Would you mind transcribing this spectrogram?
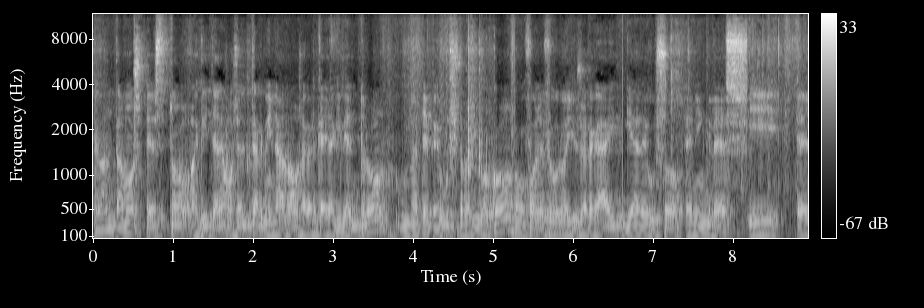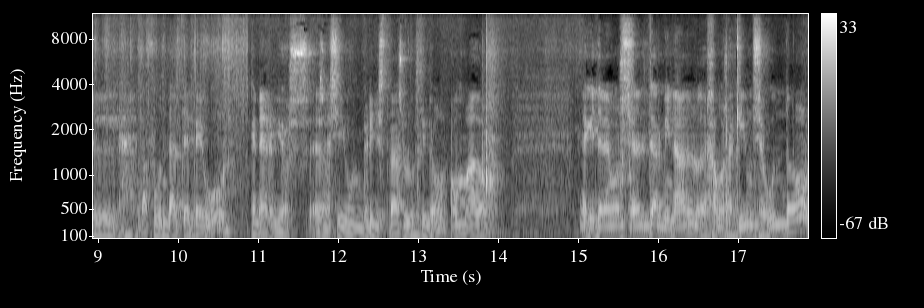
Levantamos esto. Aquí tenemos el terminal. Vamos a ver qué hay aquí dentro. Una TPU, si no me equivoco. Pocophone F1 User Guide, guía de uso en inglés y la funda TPU. Qué nervios es así un gris translúcido, ahumado. Aquí tenemos el terminal, lo dejamos aquí un segundo,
